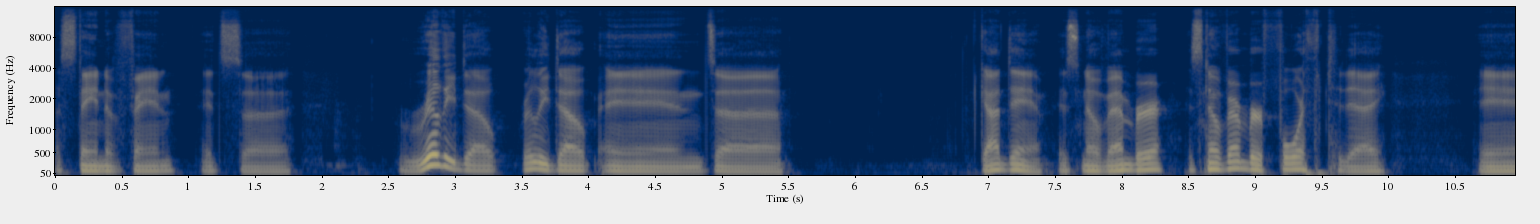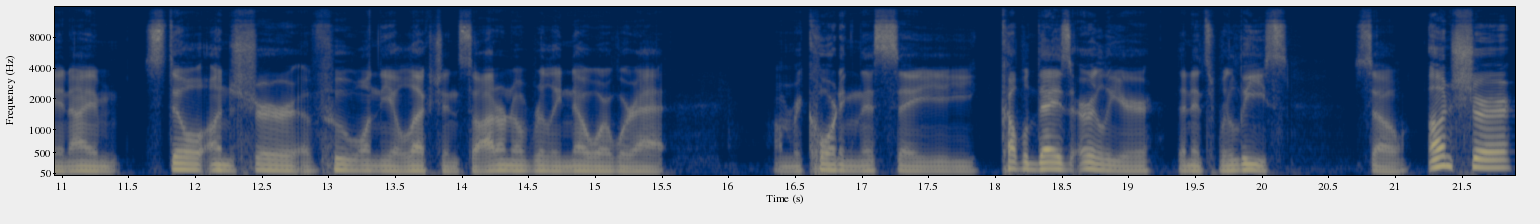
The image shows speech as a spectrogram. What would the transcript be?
a stand-up fan. It's uh really dope really dope. And uh goddamn it's november it's november 4th today. And i'm still unsure of who won the election so i don't know really know where we're at i'm recording this a couple days earlier than its release so unsure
